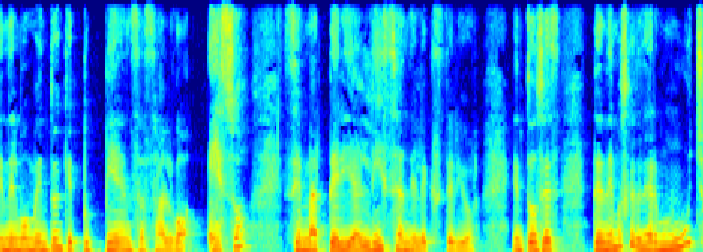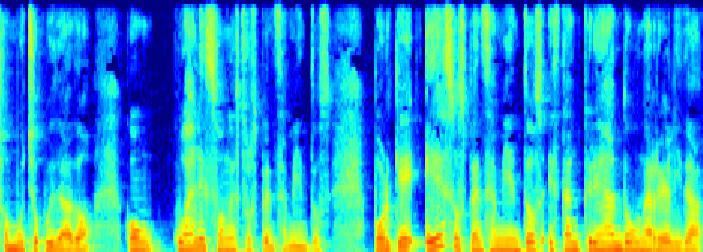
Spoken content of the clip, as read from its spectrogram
En el momento en que tú piensas algo, eso se materializa en el exterior. Entonces, tenemos que tener mucho, mucho cuidado con cuáles son nuestros pensamientos, porque esos pensamientos están creando una realidad.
